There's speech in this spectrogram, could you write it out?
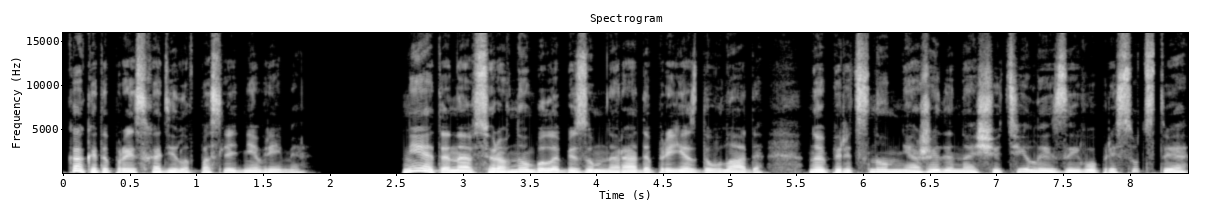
как это происходило в последнее время. Нет, она все равно была безумно рада приезду Влада, но перед сном неожиданно ощутила из-за его присутствия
